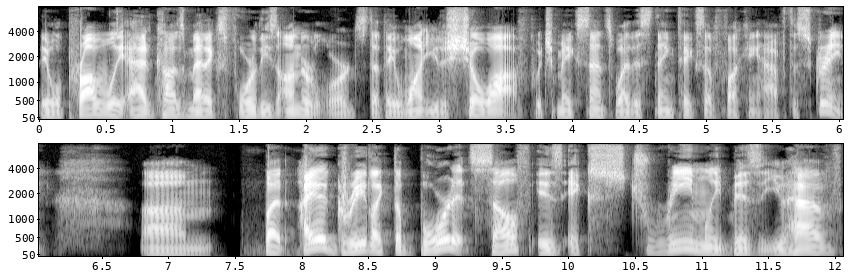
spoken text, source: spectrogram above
they will probably add cosmetics for these underlords that they want you to show off which makes sense why this thing takes up fucking half the screen um but I agree. Like the board itself is extremely busy. You have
